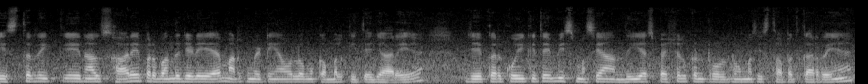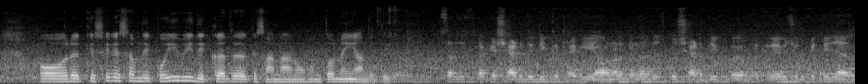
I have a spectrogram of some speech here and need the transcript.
ਇਸ ਤਰੀਕੇ ਨਾਲ ਸਾਰੇ ਪ੍ਰਬੰਧ ਜਿਹੜੇ ਹੈ ਮਾਰਕੀਟ ਕਮੇਟੀਆਂ ਵੱਲੋਂ ਮੁਕੰਮਲ ਕੀਤੇ ਜਾ ਰਹੇ ਹੈ। ਜੇਕਰ ਕੋਈ ਕਿਤੇ ਵੀ ਸਮੱਸਿਆ ਆਉਂਦੀ ਹੈ ਸਪੈਸ਼ਲ ਕੰਟਰੋਲ ਰੂਮ ਅਸੀਂ ਸਥਾਪਿਤ ਕਰ ਰਹੇ ਹਾਂ ਔਰ ਕਿਸੇ ਕਿਸਮ ਦੀ ਕੋਈ ਵੀ ਦਿੱਕਤ ਕਿਸਾਨਾਂ ਨੂੰ ਹੁਣ ਤੋਂ ਨਹੀਂ ਆਉਣ ਦਿੱਤੀ ਜਾਵੇਗੀ ਸਰ ਜਿਸ ਤਰ੍ਹਾਂ ਕਿ ਸ਼ੈੱਡ ਦੀ ਦਿੱਕਤ ਹੈਗੀ ਆ ਆਉਣ ਵਾਲੇ ਦਿਨਾਂ ਵਿੱਚ ਕੋਈ ਸ਼ੈੱਡ ਦੀ ਪ- ਪ੍ਰਕਿਰਿਆ ਵੀ ਸ਼ੁਰੂ ਕੀਤੀ ਜਾਵੇਗੀ?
